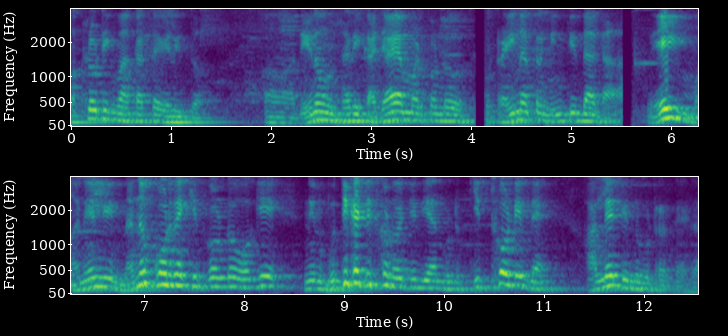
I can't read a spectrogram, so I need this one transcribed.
ಮಕ್ಕಳೊಟ್ಟಿಗೆ ಮಾತಾಡ್ತಾ ಹೇಳಿದ್ದು. ಅದೇನೋ ಒಂದ್ಸರಿ ಕಜಾಯ ಮಾಡಿಕೊಂಡು ಟ್ರೈನ್ ಹತ್ರ ನಿಂತಿದ್ದಾಗ, ಏಯ್, ಮನೆಯಲ್ಲಿ ನನಗೆ ಕೊಡದೆ ಕಿತ್ಕೊಂಡು ಹೋಗಿ ನೀನು ಬುದ್ಧಿ ಕಟ್ಟಿಸ್ಕೊಂಡು ಹೋಗ್ತಿದ್ಯಾ ಅಂದ್ಬಿಟ್ಟು ಕಿತ್ಕೊಂಡಿದ್ದೆ. ಅಲ್ಲೇ ತಿಂದುಬಿಟ್ರಂತೆ ಈಗ.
